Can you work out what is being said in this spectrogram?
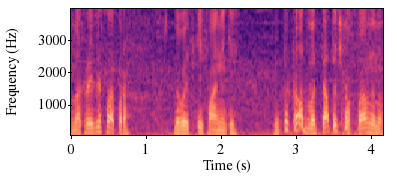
На крейзі флепера. Дивись, який файненький. Ну така двадцяточка впевнена.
